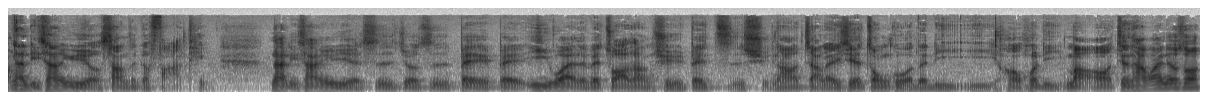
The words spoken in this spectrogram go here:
那李昌钰有上这个法庭。那李昌钰也是就是被被意外的被抓上去被质询，然后讲了一些中国的礼仪或或礼貌哦。检察官就说，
